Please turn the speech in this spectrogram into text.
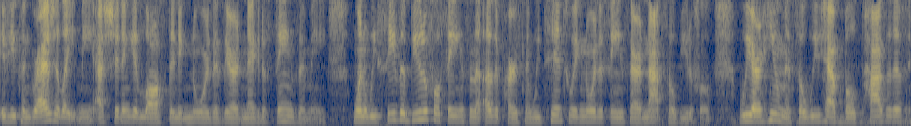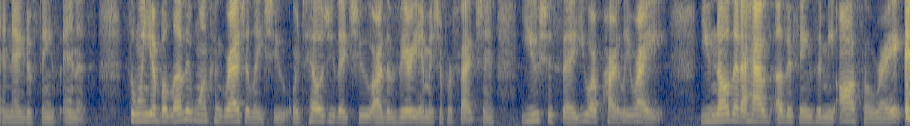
If you congratulate me, I shouldn't get lost and ignore that there are negative things in me. When we see the beautiful things in the other person, we tend to ignore the things that are not so beautiful. We are human, so we have both positive and negative things in us. So when your beloved one congratulates you or tells you that you are the very image of perfection, you should say, You are partly right. You know that I have other things in me also, right?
